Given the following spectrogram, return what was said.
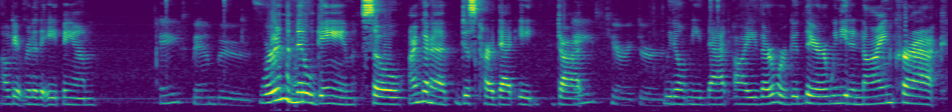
I'll get rid of the 8 bam. Eight bamboos. We're in the middle game, so I'm going to discard that 8 dot. Eight characters. We don't need that either. We're good there. We need a 9 crack.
